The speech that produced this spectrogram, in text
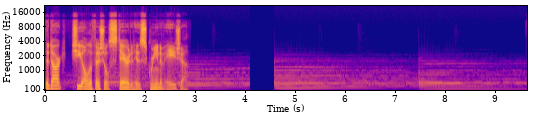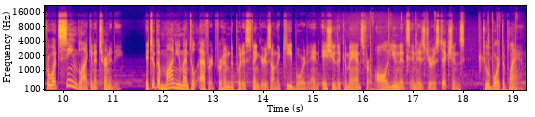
The dark Sheol official stared at his screen of Asia. For what seemed like an eternity, it took a monumental effort for him to put his fingers on the keyboard and issue the commands for all units in his jurisdictions to abort the plan.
